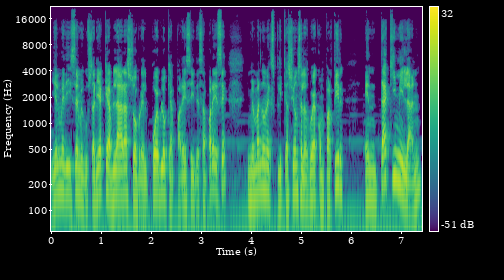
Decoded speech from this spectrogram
Y él me dice, me gustaría que hablara sobre el pueblo que aparece y desaparece. Y me manda una explicación, se las voy a compartir. En Taquimilán,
